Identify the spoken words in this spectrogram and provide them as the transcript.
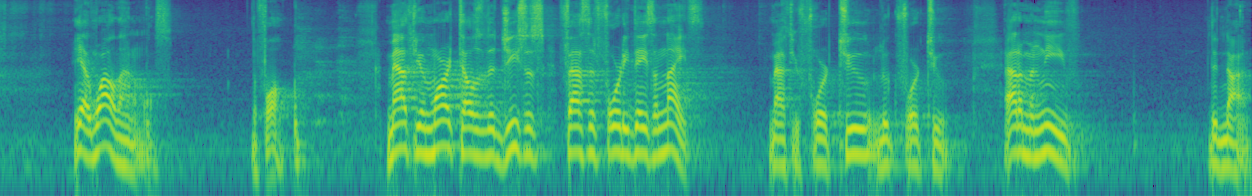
he had wild animals. The fall. Matthew and Mark tells us that Jesus fasted 40 days and nights. Matthew 4 2, Luke 4 2. Adam and Eve did not.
